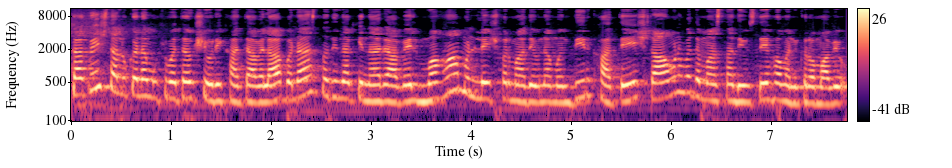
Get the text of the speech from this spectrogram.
કાંકરેજ તાલુકાના મુખ્ય મથક શિવરી ખાતે આવેલા બનાસ નદીના કિનારે આવેલ મહામંડલેશ્વર મહાદેવના મંદિર ખાતે શ્રાવણ વદ દિવસે હવન કરવામાં આવ્યો.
